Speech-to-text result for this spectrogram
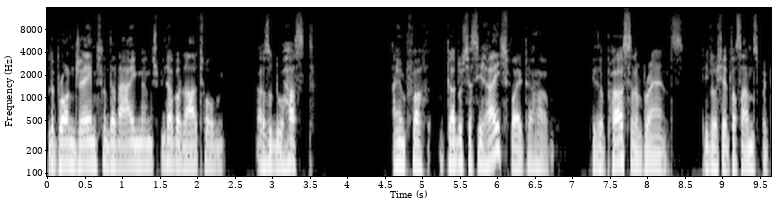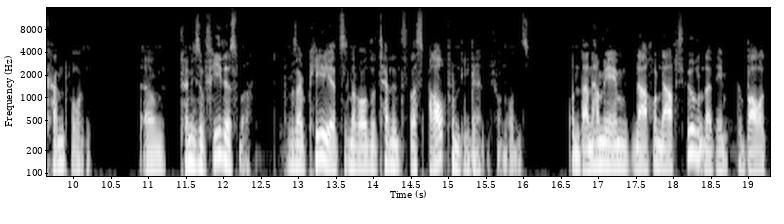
LeBron James und seine eigenen Spielerberatung. Also du hast einfach dadurch, dass sie Reichweite haben, diese Personal Brands, die durch etwas anderes bekannt wurden, ähm, können die so vieles machen. Und sagen, okay, jetzt sind aber unsere Talents, was brauchen die denn von uns? Und dann haben wir eben nach und nach Führunternehmen gebaut.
